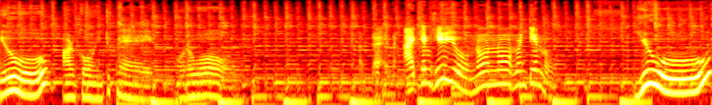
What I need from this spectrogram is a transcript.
You are going to pay for the wall. Uh, uh, I can hear you. No, no, no entiendo. You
